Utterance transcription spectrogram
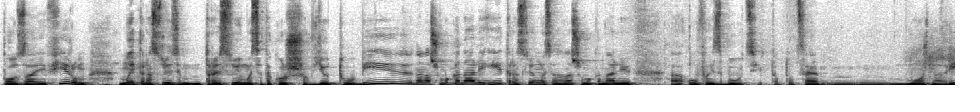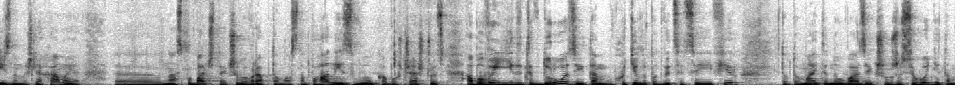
поза ефіром, ми транслюємося, транслюємося також в Ютубі на нашому каналі і транслюємося на нашому каналі е, у Фейсбуці. Тобто це можна різними шляхами нас побачити, якщо ви раптом у вас там поганий звук або ще щось, або ви їдете в дорозі і там хотіли подивитися цей ефір. Тобто майте на увазі, якщо вже сьогодні там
